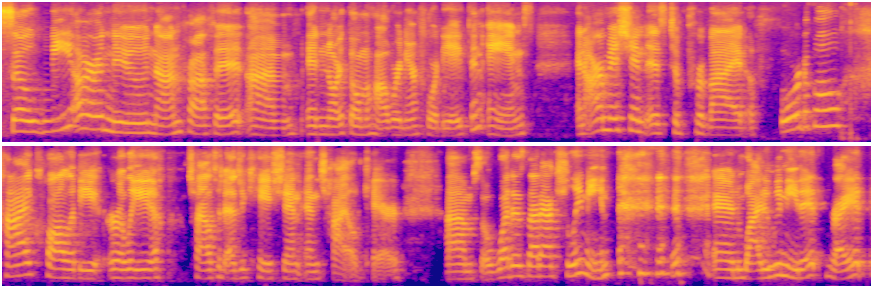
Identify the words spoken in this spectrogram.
So we are a new nonprofit um, in North Omaha. We're near 48th and Ames. And our mission is to provide affordable, high quality early childhood education and childcare. Um, so, what does that actually mean? and why do we need it, right?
